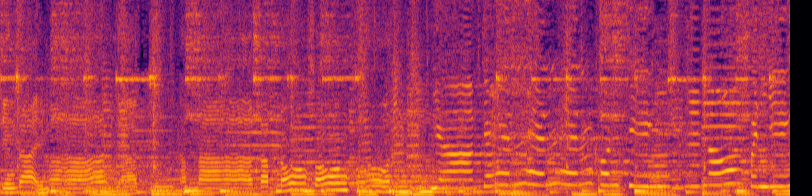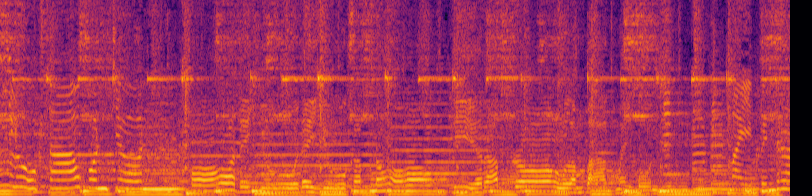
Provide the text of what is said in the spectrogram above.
จึงได้มาหาอยากอยู่ทำนากับน้องสองคน อยากจะ จน ขอได้อยู่ได้อยู่กับน้องพี่รับรองลำบากไม่บน ไม่เป็นไร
